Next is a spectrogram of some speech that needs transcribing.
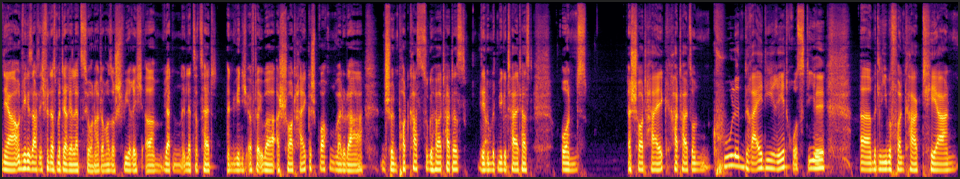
Ja, und wie gesagt, ich finde das mit der Relation halt immer so schwierig. Ähm, wir hatten in letzter Zeit ein wenig öfter über A Short Hike gesprochen, weil du da einen schönen Podcast zugehört hattest, den ja. du mit mir geteilt hast. Und A Short Hike hat halt so einen coolen 3D-Retro-Stil äh, mit liebevollen Charakteren,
